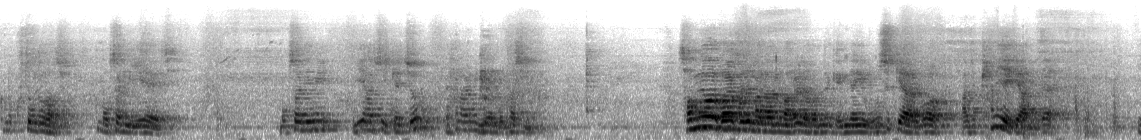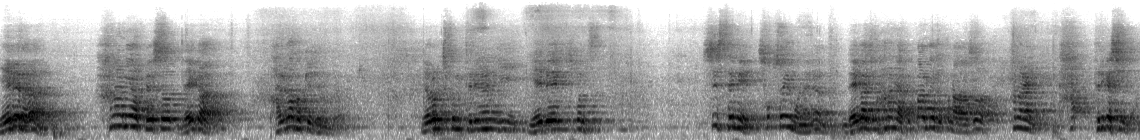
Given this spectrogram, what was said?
그럼 그 정도 가죠. 목사님 이해해야지. 목사님이 이해할 수 있겠죠? 하나님 이해 못하십니다. 성령을 거역하지 말라는 말을 여러분들 굉장히 우습게 알고 아주 편히 얘기하는데 예배는 하나님 앞에서 내가 발가벗겨지는 거예요. 여러분 지금 드리는 이 예배의 기본 시스템이 속성이 뭐냐면 내가 지금 하나님 앞에 빨개 벗고 나가서 하나님 다 드리겠습니다.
